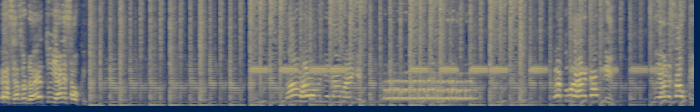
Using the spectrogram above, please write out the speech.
এ শাশুড়া এ তুই হানে সাউকি নাম হারাম গে নাম হাইগে এ তোর হানে কাউ কি? তুই হানে সাউকি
